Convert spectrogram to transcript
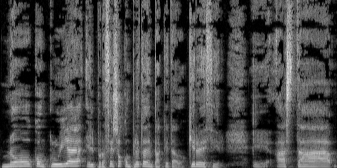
No concluía el proceso completo de empaquetado. Quiero decir, eh, hasta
